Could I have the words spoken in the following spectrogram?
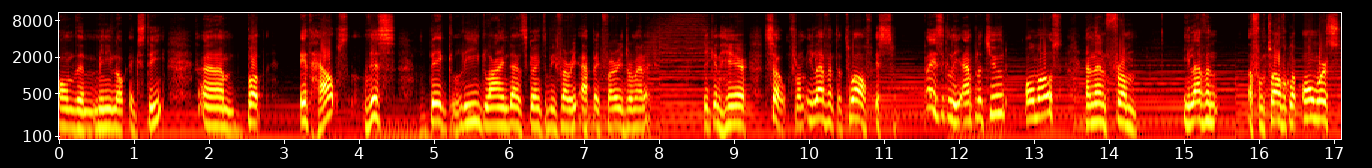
on the Minilogue XD, um, but it helps this big lead line that's going to be very epic, very dramatic. You can hear, so from 11 to 12 is basically amplitude almost, and then from 11, uh, from 12 o'clock onwards,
